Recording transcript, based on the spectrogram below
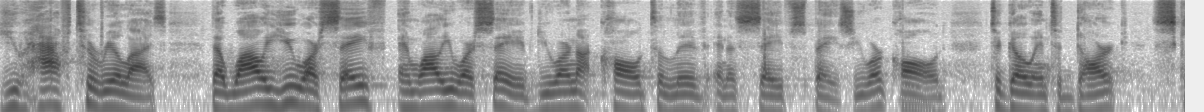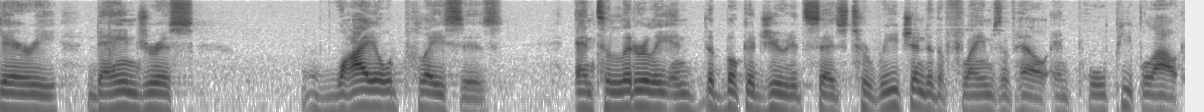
You have to realize that while you are safe and while you are saved, you are not called to live in a safe space. You are called to go into dark, scary, dangerous, wild places and to literally in the book of Jude it says to reach into the flames of hell and pull people out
